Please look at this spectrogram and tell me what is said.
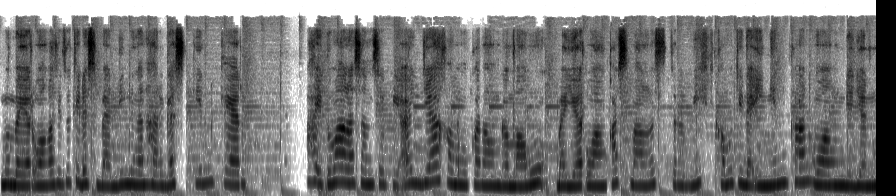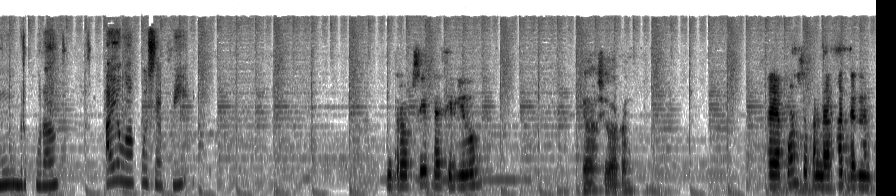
membayar uang kas itu tidak sebanding dengan harga skincare. Ah itu mah alasan Sepi aja kamu karena nggak mau bayar uang kas males terlebih kamu tidak inginkan uang jajanmu berkurang. Ayo ngaku Sepi. Interupsi Presidium. Ya, silakan. Saya pun sependapat dengan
